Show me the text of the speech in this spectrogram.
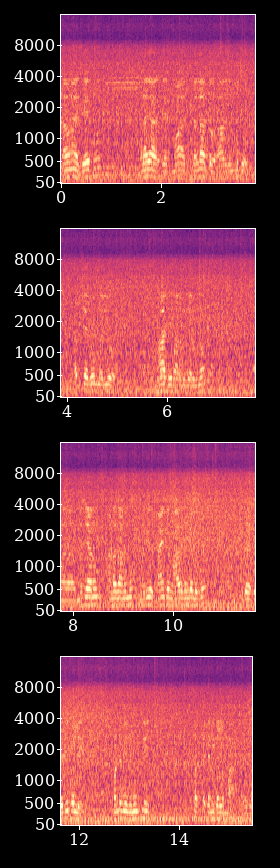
కావున రేపు అనగా రేపు మా తెల్లారితో ఆరు గంటలకు అభిషేకం మరియు మహాదీపారాధన జరుగును. మధ్యాహ్నం అన్నదానము మరియు సాయంత్రం ఆరు గంటలకు ఇక్కడ గడ్డిపల్లి కొండ మీద నుంచి సప్త కనికలమ్మ యొక్క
